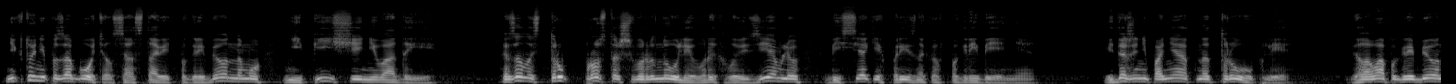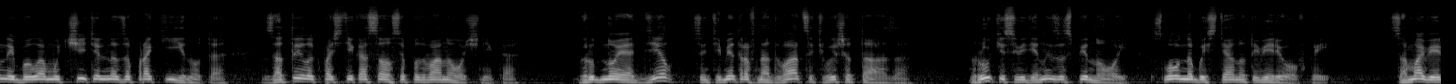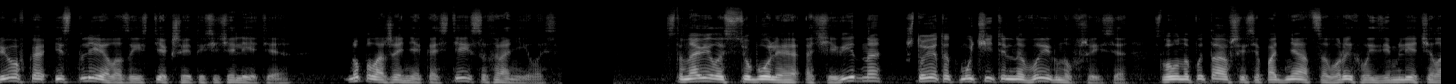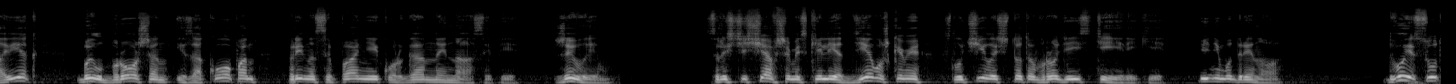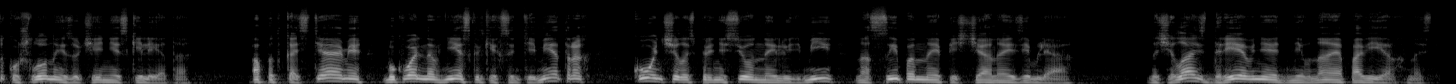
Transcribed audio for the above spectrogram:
Никто не позаботился оставить погребенному ни пищи, ни воды. Казалось, труп просто швырнули в рыхлую землю без всяких признаков погребения. И даже непонятно, труп ли. Голова погребенной была мучительно запрокинута, затылок почти касался позвоночника. Грудной отдел сантиметров на двадцать выше таза. Руки сведены за спиной, словно бы стянуты веревкой. Сама веревка истлела за истекшие тысячелетия, но положение костей сохранилось. Становилось все более очевидно, что этот мучительно выгнувшийся, словно пытавшийся подняться в рыхлой земле человек, был брошен и закопан при насыпании курганной насыпи, живым. С расчищавшими скелет девушками случилось что-то вроде истерики, и не мудрено. Двое суток ушло на изучение скелета, а под костями, буквально в нескольких сантиметрах, кончилась принесенная людьми насыпанная песчаная земля. Началась древняя дневная поверхность,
